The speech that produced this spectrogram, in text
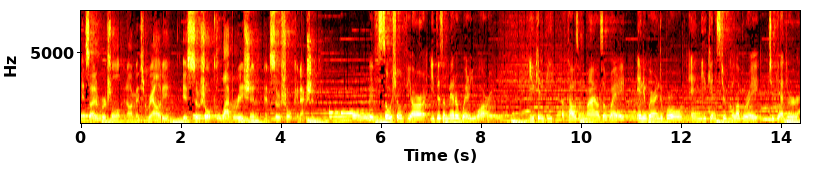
inside of virtual and augmented reality is social collaboration and social connection. With social VR, it doesn't matter where you are. You can be a thousand miles away, anywhere in the world, and you can still collaborate together.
